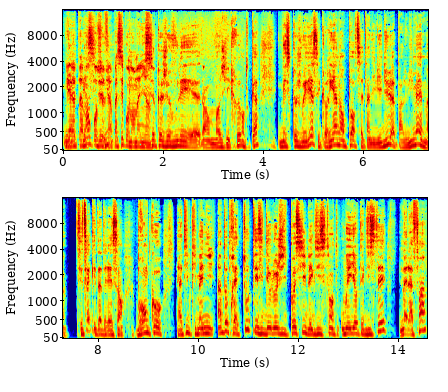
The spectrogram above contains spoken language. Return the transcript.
mais- et notamment pour se faire passer pour normalien. Ce que je voulais, euh, non, moi j'y ai cru en tout cas, mais ce que je voulais dire, c'est que rien n'emporte cet individu à part lui-même. C'est ça qui est intéressant. Branco, un type qui manie à peu près toutes les idéologies possibles, existantes ou ayant existé, mais à la fin,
